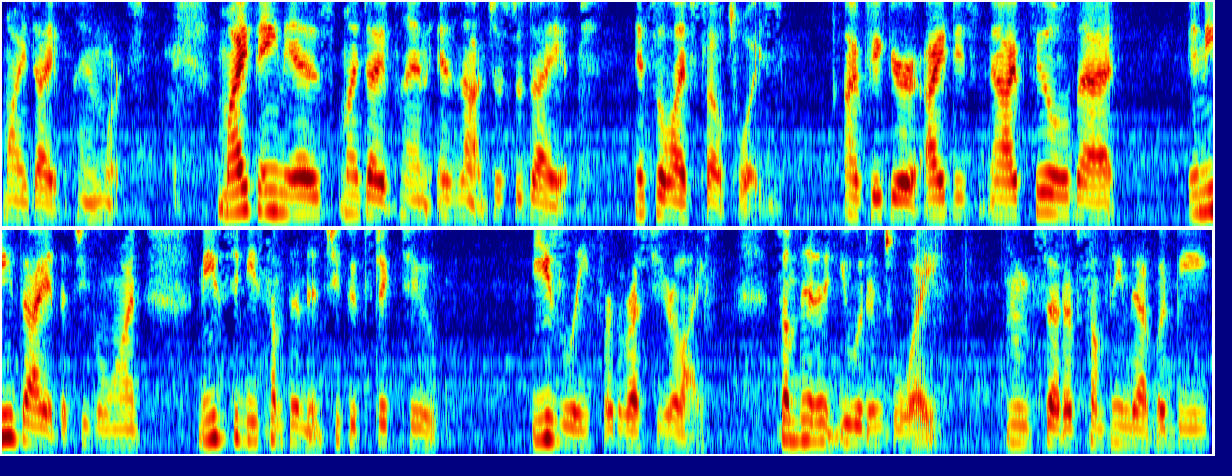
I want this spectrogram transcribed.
my diet plan works. My thing is, my diet plan is not just a diet. It's a lifestyle choice. I figure, I, just, I feel that any diet that you go on needs to be something that you could stick to easily for the rest of your life. Something that you would enjoy instead of something that would be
